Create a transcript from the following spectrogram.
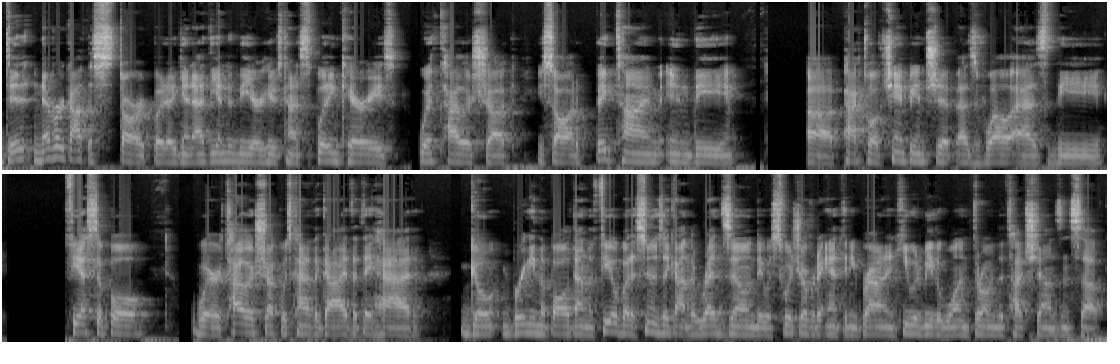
Did never got the start, but again, at the end of the year, he was kind of splitting carries with Tyler Shough. You saw it a big time in the uh, Pac-12 championship as well as the Fiesta Bowl, where Tyler Shough was kind of the guy that they had go bringing the ball down the field. But as soon as they got in the red zone, they would switch over to Anthony Brown, and he would be the one throwing the touchdowns and stuff.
